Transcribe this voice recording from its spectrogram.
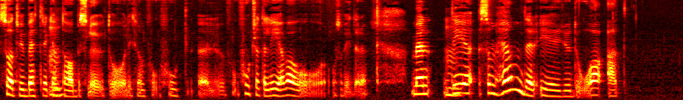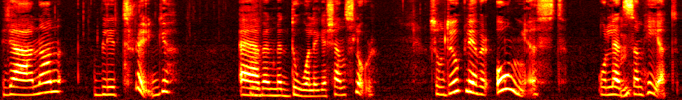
Så att vi bättre kan mm. ta beslut och liksom fort, fortsätta leva och, och så vidare. Men mm. det som händer är ju då att hjärnan blir trygg mm. även med dåliga känslor. Så om du upplever ångest och ledsamhet mm.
